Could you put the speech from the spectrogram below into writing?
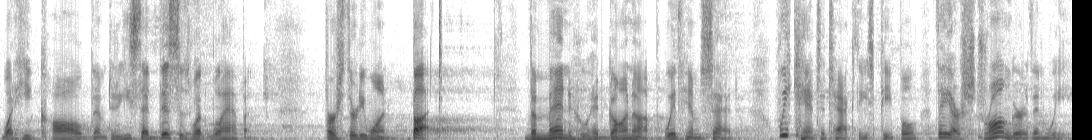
what he called them to do. He said, This is what will happen. Verse 31 But the men who had gone up with him said, We can't attack these people, they are stronger than we.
